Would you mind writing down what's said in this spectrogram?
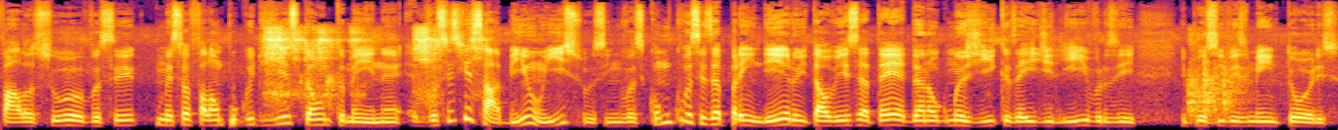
fala sua, você começou a falar um pouco de gestão também, né? Vocês já sabiam isso? Assim, como que vocês aprenderam e talvez até dando algumas dicas aí de livros e, e possíveis mentores?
